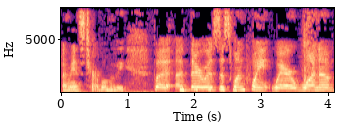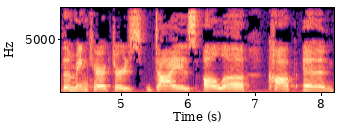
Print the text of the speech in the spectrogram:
I mean, it's a terrible movie, but uh, there was this one point where one of the main characters dies, a la cop and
